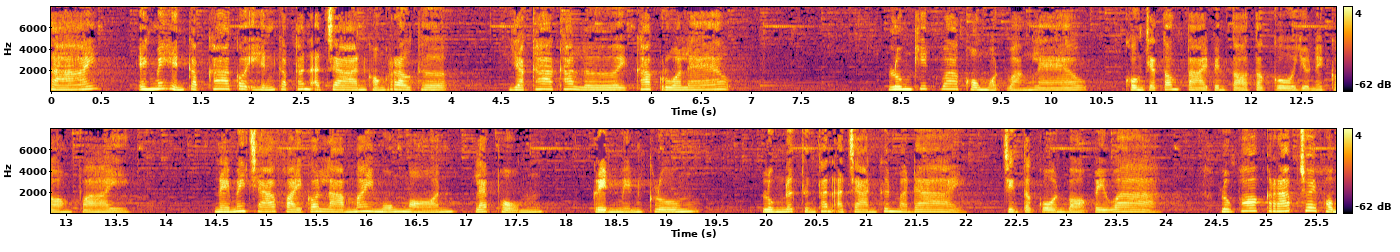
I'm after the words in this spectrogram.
สาย เองไม่เห็นกับข้าก็เห็นกับท่านอาจารย์ของเราเถอะอย่าฆ่าข้าเลยข้ากลัวแล้ว ลุงคิดว่าคงหมดหวังแล้ว คงจะต้องตายเป็นตอตะโกอยู่ในกองไฟ ในไม่ช้าไฟก็ลามไหม้มุ้งหมอนและผม กลิ่นเหม็นคลุ้ง ลุงนึกถึงท่านอาจารย์ขึ้นมาได้ จึงตะโกนบอกไปว่าลุงพ่อครับช่วยผม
